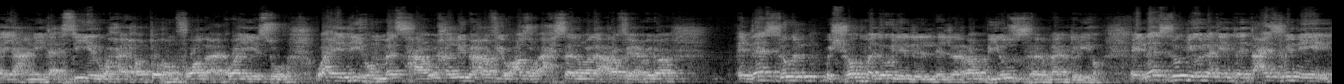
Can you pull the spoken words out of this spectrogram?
يعني تأثير وهيحطهم في وضع كويس وهيديهم مسحة ويخليهم يعرفوا يوعظوا أحسن ولا يعرفوا يعملوا الناس دول مش هم دول اللي الرب يظهر مجده ليهم. الناس دول يقول لك انت انت عايز مني إيه؟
